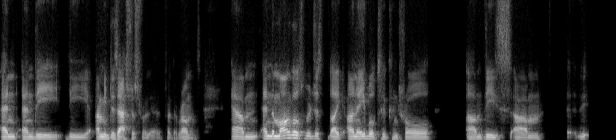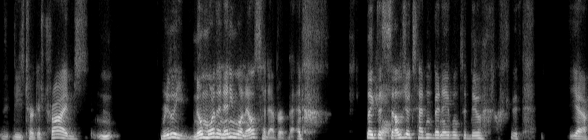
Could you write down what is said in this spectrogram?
and and the the I mean disastrous for the for the Romans, um, and the Mongols were just like unable to control um, these um, th- these Turkish tribes really no more than anyone else had ever been. like the sure. Seljuks hadn't been able to do. yeah,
